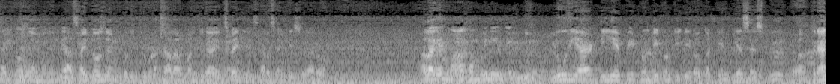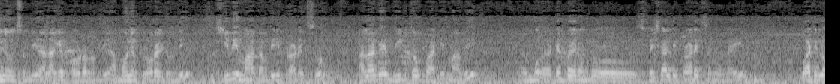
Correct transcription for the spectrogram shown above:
సైటోజైమ్ అని ఉంది. ఆ సైటోజైమ్ గురించి కూడా చాలా మంచిగా ఎక్స్ప్లెయిన్ చేశారు సైంటిస్ట్ గారు. అలాగే మా కంపెనీది urea DAP twenty twenty zero thirteen SSP granules ఉంది అలాగే పౌడర్ ఉంది అమ్మోనియం క్లోరైడ్ ఉంది. ఇవి మా కంపెనీ ప్రోడక్ట్స్ అలాగే వీటితో పాటు మావి డెబ్బై రెండు స్పెషాలిటీ ప్రోడక్ట్స్ అని ఉన్నాయి. వాటిలో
